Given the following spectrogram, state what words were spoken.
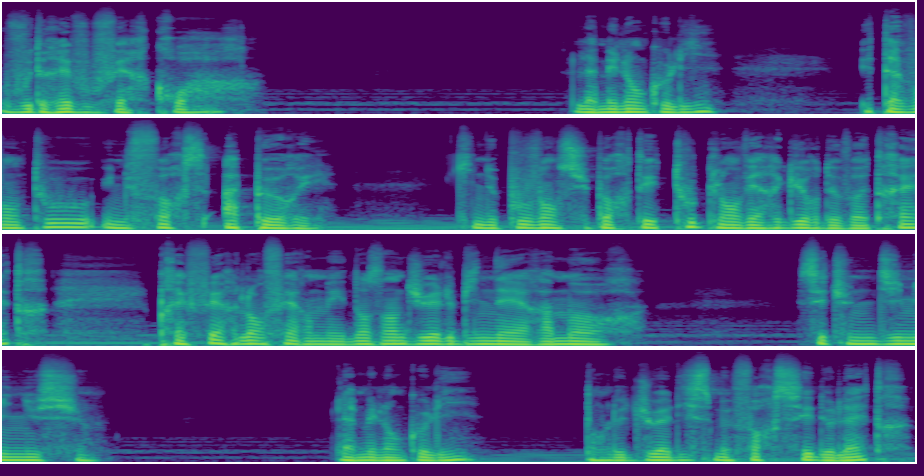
voudrait vous faire croire. La mélancolie est avant tout une force apeurée qui, ne pouvant supporter toute l'envergure de votre être, préfère l'enfermer dans un duel binaire à mort. C'est une diminution. La mélancolie, dans le dualisme forcé de l'être,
